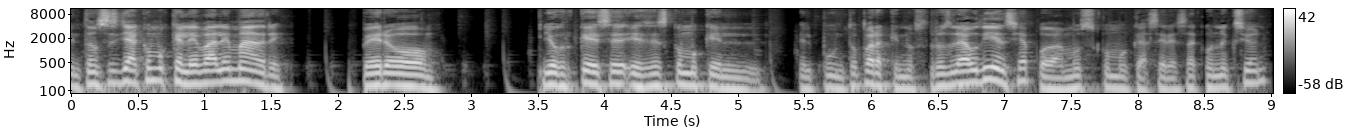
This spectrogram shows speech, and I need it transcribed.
Entonces ya como que le vale madre. Pero yo creo que ese, ese es como que el, el punto para que nosotros, la audiencia, podamos como que hacer esa conexión.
